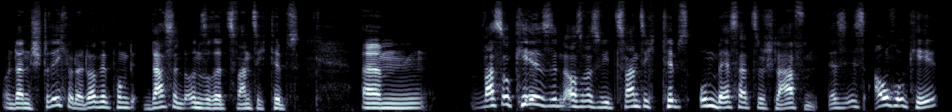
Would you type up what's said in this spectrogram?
und dann Strich oder Doppelpunkt. Das sind unsere 20 Tipps. Ähm, was okay ist, sind auch sowas wie 20 Tipps, um besser zu schlafen. Das ist auch okay.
